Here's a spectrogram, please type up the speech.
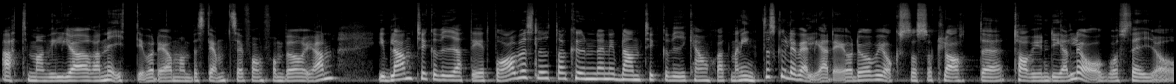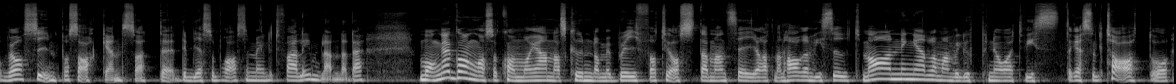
att man vill göra native och det har man bestämt sig från från början. Ibland tycker vi att det är ett bra beslut av kunden, ibland tycker vi kanske att man inte skulle välja det och då har vi också såklart tar vi en dialog och säger vår syn på saken så att det blir så bra som möjligt för alla inblandade. Många gånger så kommer ju annars kunder med briefer till oss där man säger att man har en viss utmaning eller man vill uppnå ett visst resultat. Och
